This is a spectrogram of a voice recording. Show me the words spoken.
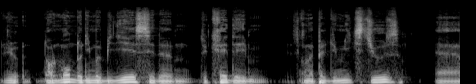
du- dans le monde de l'immobilier, c'est de, de créer des ce qu'on appelle du mixed use, euh,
